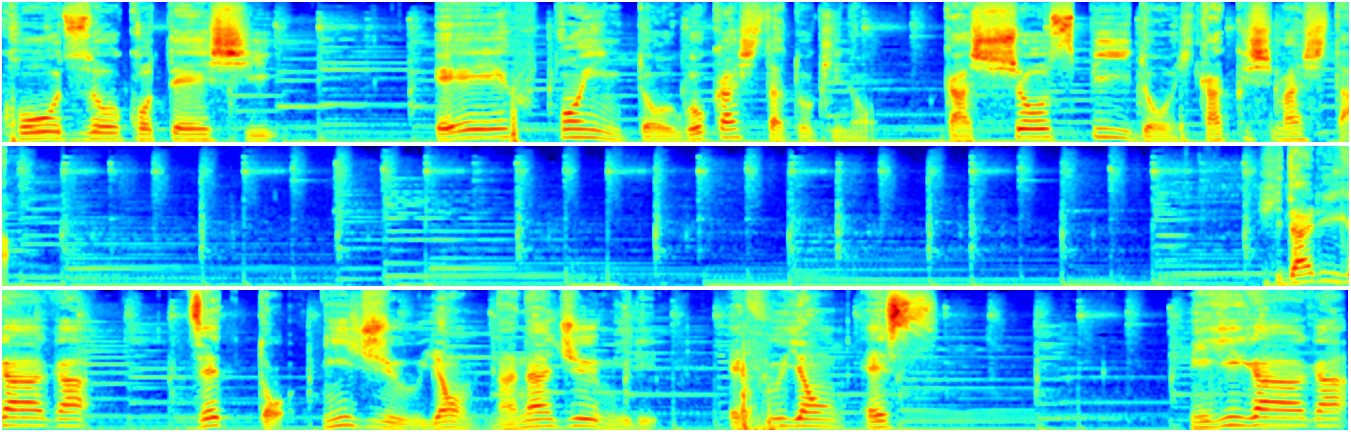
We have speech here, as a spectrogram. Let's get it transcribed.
構図を固定し AF ポイントを動かした時の合唱スピードを比較しました。左側が Z2470mm F4S 右側が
